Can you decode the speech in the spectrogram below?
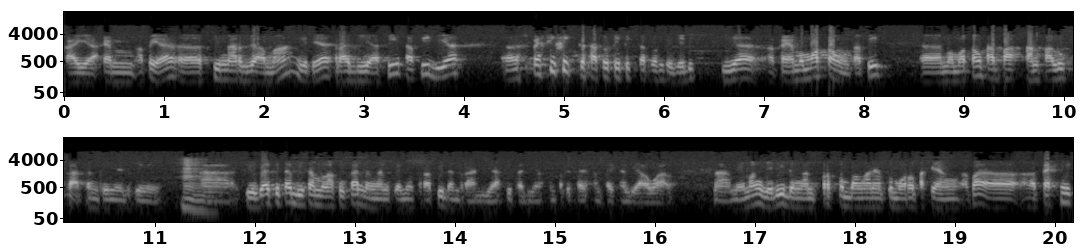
kayak m apa ya uh, sinar gamma gitu ya radiasi tapi dia uh, spesifik ke satu titik tertentu jadi dia uh, kayak memotong tapi uh, memotong tanpa tanpa luka tentunya di sini hmm. nah juga kita bisa melakukan dengan kemoterapi dan radiasi tadi yang seperti saya sampaikan di awal Nah, memang jadi dengan perkembangan yang tumor otak yang apa uh, teknik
